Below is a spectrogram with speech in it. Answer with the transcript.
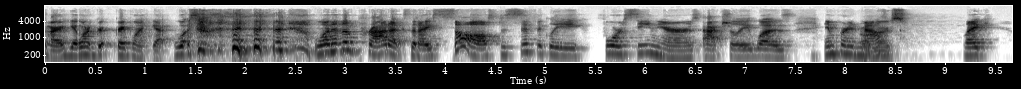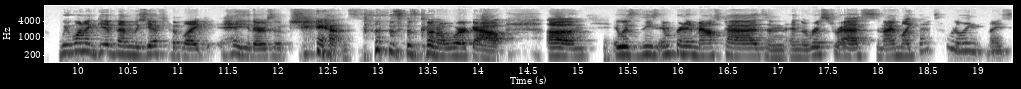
Sorry, yeah, one great, great point. Yeah, what one of the products that I saw specifically for seniors actually was imprinted oh, mouse. Nice. Like we want to give them the gift of like, hey, there's a chance this is going to work out. Um, it was these imprinted mouse pads and, and the wrist rests. And I'm like, that's a really nice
